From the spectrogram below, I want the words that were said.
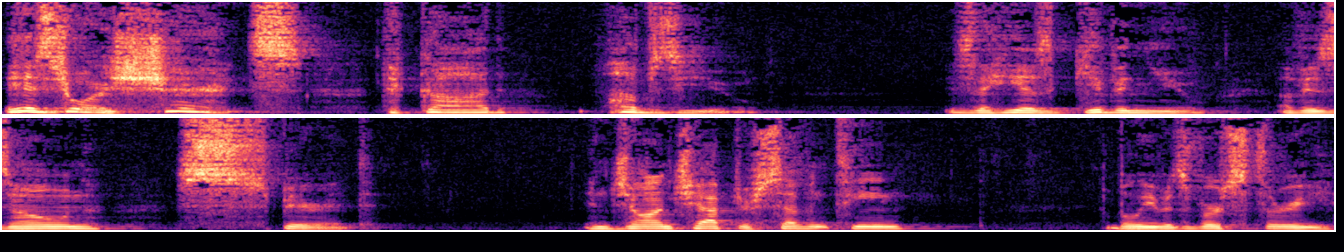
It is your assurance that God loves you, is that He has given you of His own Spirit. In John chapter 17, I believe it's verse 3,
